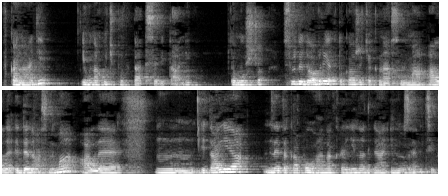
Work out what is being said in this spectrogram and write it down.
в Канаді, і вона хоче повертатися в Італію. Тому що всюди добре, як то кажуть, як нас нема, але де нас нема, але Італія не така погана країна для іноземців.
